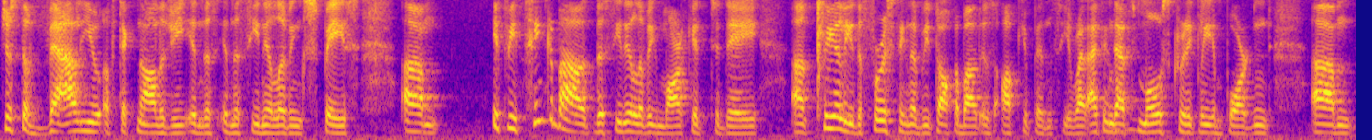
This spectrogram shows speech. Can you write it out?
just the value of technology in this in the senior living space. Um, if we think about the senior living market today, uh, clearly the first thing that we talk about is occupancy, right? I think that's most critically important. Um,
